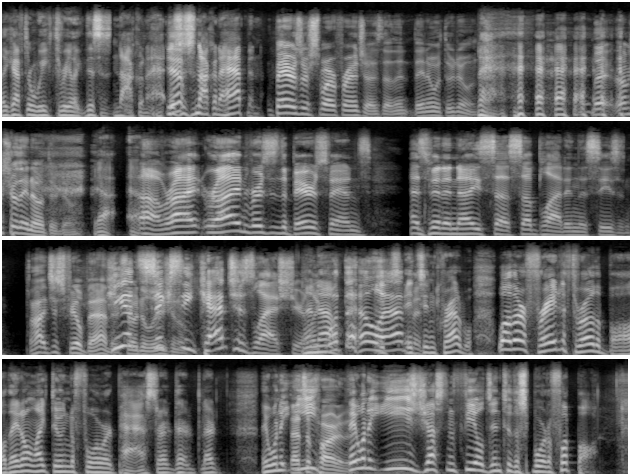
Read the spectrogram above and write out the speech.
like after week 3 like this is not going to happen. Yep. This is not going to happen. Bears are smart franchise, though. They, they know what they're doing. But I'm sure they know what they're doing. Yeah. yeah. uh, Ryan Ryan versus the Bears fans has been a nice uh, subplot in this season. I just feel bad. They're He had delusional. 60 catches last year. Like what the hell it's, happened? It's incredible. Well, they're afraid to throw the ball. They don't like doing the forward pass. They're, they're, they're they want to That's a ease, part of it. They want to ease Justin Fields into the sport of football. You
